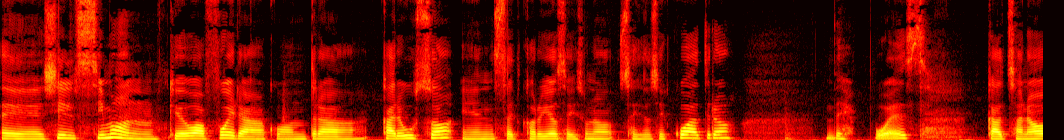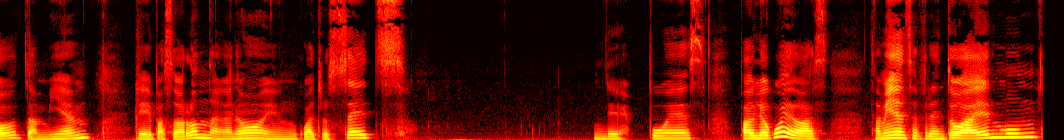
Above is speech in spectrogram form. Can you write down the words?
eh, Gilles Simón quedó afuera contra Caruso en set corrido 6-1, 6-2, 6-4. Después, Kachanov también eh, pasó a ronda, ganó en 4 sets. Después, Pablo Cuevas también se enfrentó a Edmund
